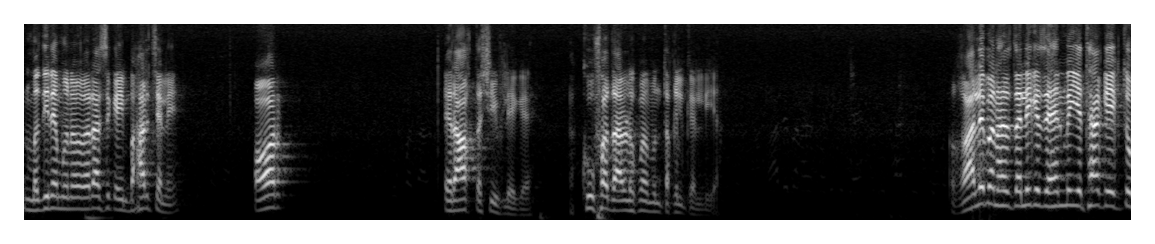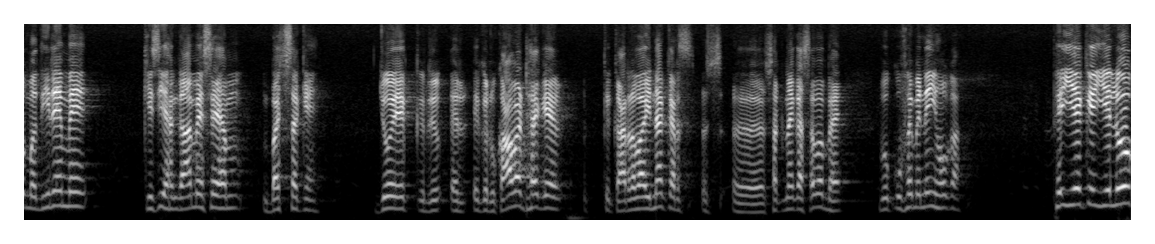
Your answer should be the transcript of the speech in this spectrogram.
مدینہ منورہ سے کہیں باہر چلیں اور عراق تشریف لے گئے، کوفہ دارالحکومت منتقل کر لیا۔ غالباً حضرت علی کے ذہن میں یہ تھا کہ ایک تو مدینہ میں کسی ہنگامے سے ہم بچ سکیں، جو ایک ایک رکاوٹ ہے کہ کارروائی نہ کر سکنے کا سبب ہے، وہ کوفے میں نہیں ہوگا۔ پھر یہ کہ یہ لوگ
